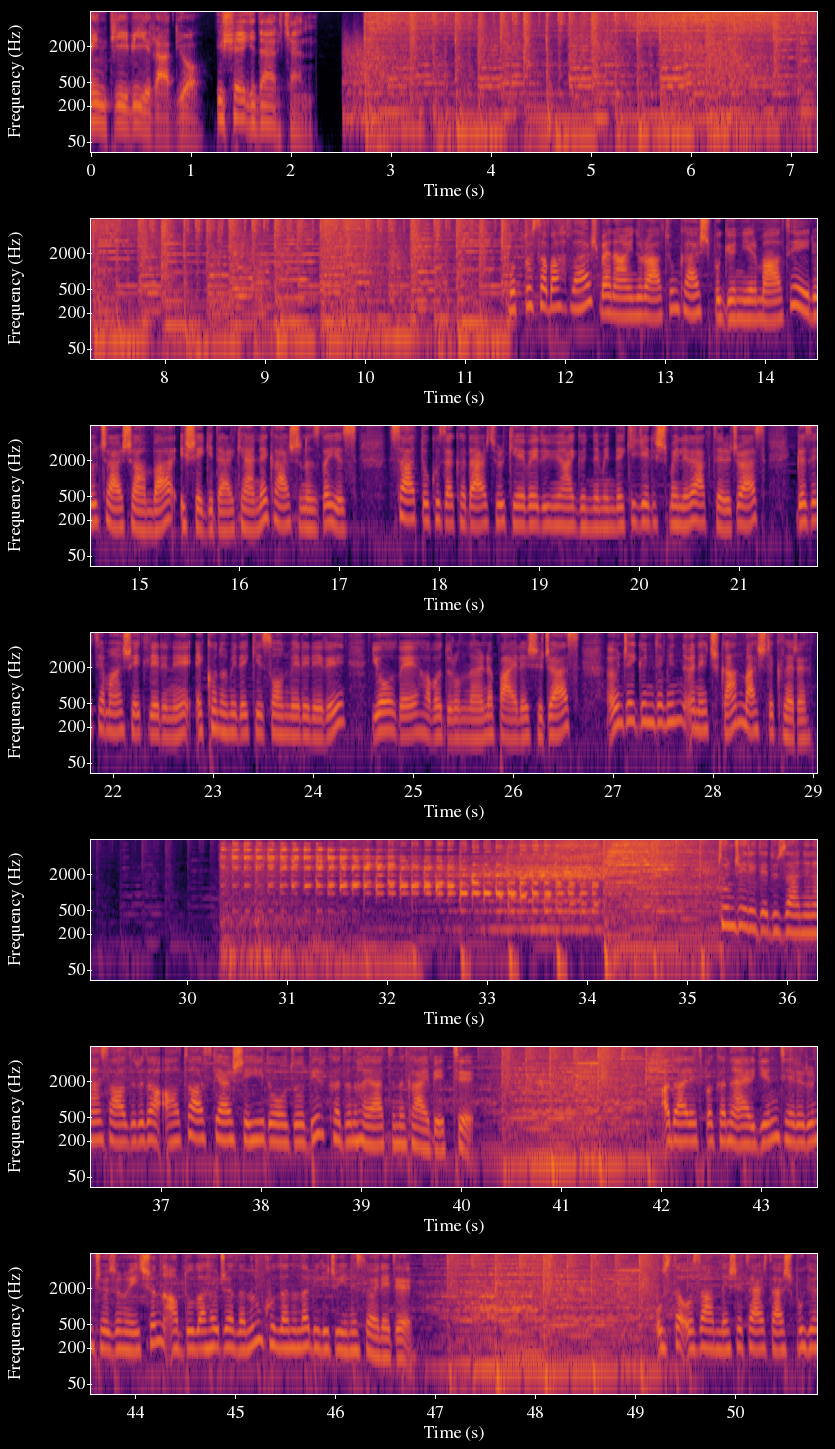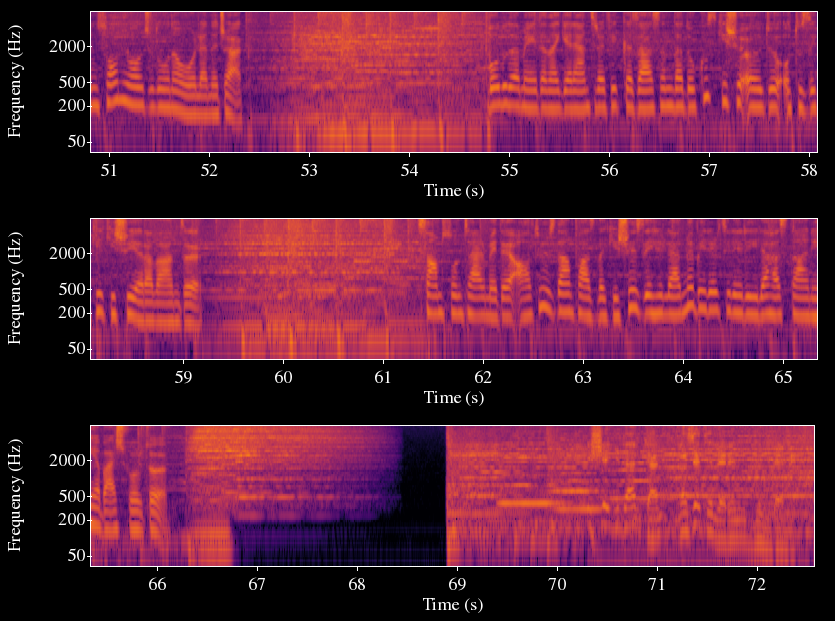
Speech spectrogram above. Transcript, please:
NTV Radyo İşe giderken Mutlu sabahlar. Ben Aynur Altunkaş. Bugün 26 Eylül Çarşamba işe giderkenle karşınızdayız. Saat 9'a kadar Türkiye ve dünya gündemindeki gelişmeleri aktaracağız. Gazete manşetlerini, ekonomideki son verileri, yol ve hava durumlarını paylaşacağız. Önce gündemin öne çıkan başlıkları. Tunceli'de düzenlenen saldırıda 6 asker şehit olduğu bir kadın hayatını kaybetti. Adalet Bakanı Ergin terörün çözümü için Abdullah Öcalan'ın kullanılabileceğini söyledi. Usta Ozan Neşet Ertaş bugün son yolculuğuna uğurlanacak. Bolu'da meydana gelen trafik kazasında 9 kişi öldü, 32 kişi yaralandı. Samsun Terme'de 600'den fazla kişi zehirlenme belirtileriyle hastaneye başvurdu. İşe giderken gazetelerin gündemi.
